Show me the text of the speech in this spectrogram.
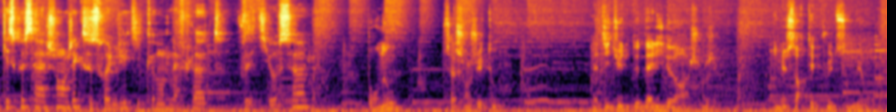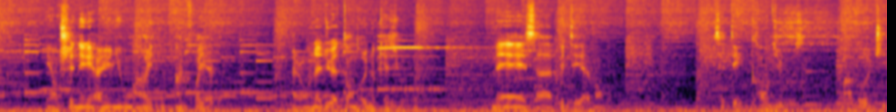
Qu'est-ce que ça a changé que ce soit lui qui commande la flotte? Vous étiez au sol Pour nous, ça changeait tout. L'attitude de Dalidor a changé. Il ne sortait plus de son bureau et enchaînait les réunions à un rythme incroyable. Alors on a dû attendre une occasion. Mais ça a pété avant. C'était grandiose. Bravo Jim.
